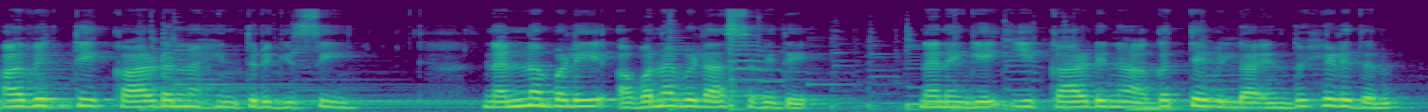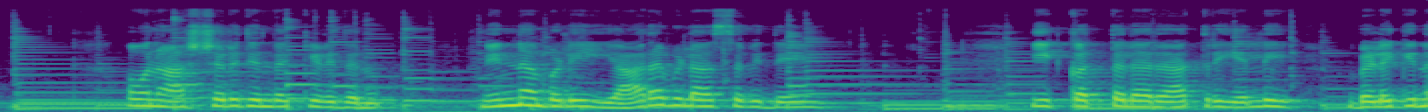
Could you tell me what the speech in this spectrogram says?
ಆ ವ್ಯಕ್ತಿ ಕಾರ್ಡನ್ನು ಹಿಂತಿರುಗಿಸಿ, ನನ್ನ ಬಳಿ ಅವನ ವಿಳಾಸವಿದೆ. ನನಗೆ ಈ ಕಾರ್ಡಿನ ಅಗತ್ಯವಿಲ್ಲ ಎಂದು ಹೇಳಿದನು. ಅವನು ಆಶ್ಚರ್ಯದಿಂದ ಕೇಳಿದನು, ನಿನ್ನ ಬಳಿ ಯಾರ ವಿಳಾಸವಿದೆ? ಈ ಕತ್ತಲ ರಾತ್ರಿಯಲ್ಲಿ ಬೆಳಗಿನ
